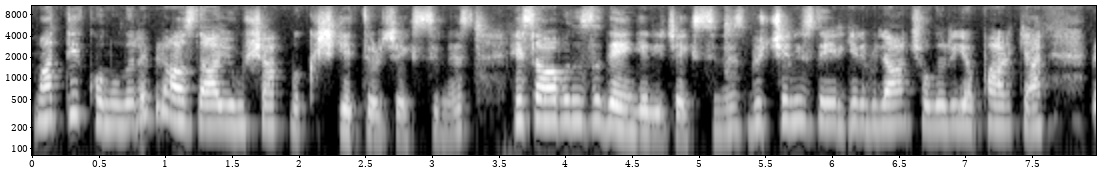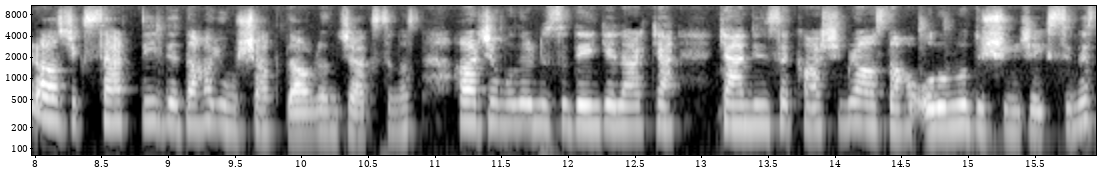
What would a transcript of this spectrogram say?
Maddi konulara biraz daha yumuşak bakış getireceksiniz. Hesabınızı dengeleyeceksiniz. Bütçenizle ilgili bilançoları yaparken birazcık sert değil de daha yumuşak davranacaksınız. Harcamalarınızı dengelerken kendinize karşı biraz daha olumlu düşüneceksiniz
